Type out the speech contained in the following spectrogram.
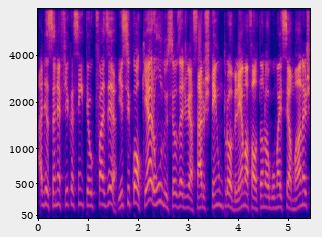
a Adesanya fica sem ter o que fazer. E se qualquer um dos seus adversários tem um problema, faltando algumas semanas,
